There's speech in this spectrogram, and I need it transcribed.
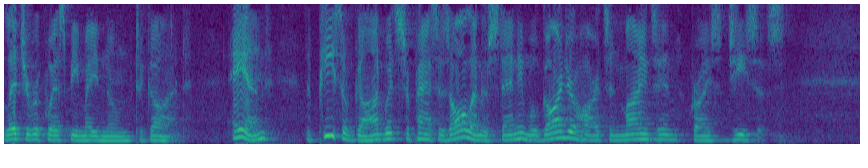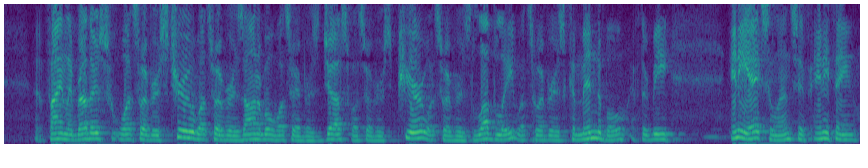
let your requests be made known to God. And the peace of God, which surpasses all understanding, will guard your hearts and minds in Christ Jesus. Uh, finally, brothers, whatsoever is true, whatsoever is honorable, whatsoever is just, whatsoever is pure, whatsoever is lovely, whatsoever is commendable, if there be any excellence, if anything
